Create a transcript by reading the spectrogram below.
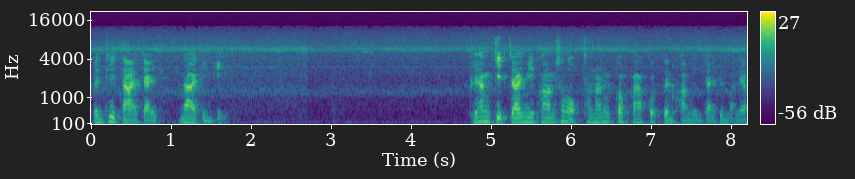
เป็นที่ตาใจได้จริงๆ เพียงจิตใจมีความสงบเท่านั้นก็ปรากฏเป็นความเย็นใจขึ้นมาแล้ว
